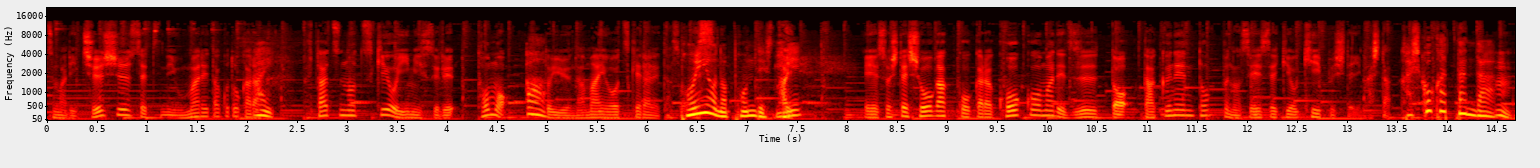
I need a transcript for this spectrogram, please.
つまり中秋節に生まれたことから、はい。2つの月を意味する「友」あという名前を付けられたそうです。ポン用のポンですね、はい。えーそして小学校から高校までずっと学年トップの成績をキープしていました、賢かったんだ、うん、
